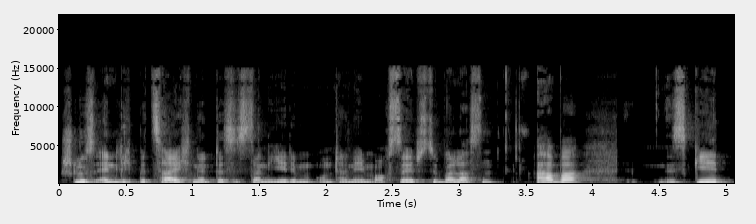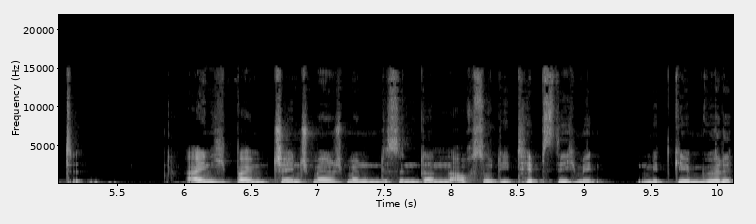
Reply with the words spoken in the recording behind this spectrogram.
schlussendlich bezeichnet, das ist dann jedem Unternehmen auch selbst überlassen. Aber es geht eigentlich beim Change Management, und das sind dann auch so die Tipps, die ich mit, mitgeben würde,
